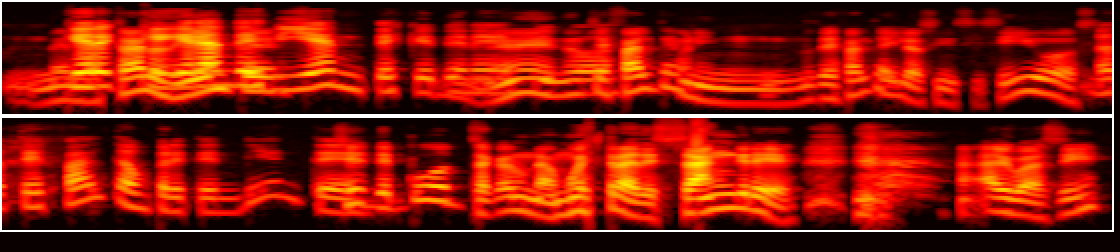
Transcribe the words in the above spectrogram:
me Qué, qué los grandes dientes. dientes que tenés. Eh, ¿No te falta un in- no te falta ahí los incisivos? ¿No te falta un pretendiente? Che, ¿te puedo sacar una muestra de sangre? Algo así.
